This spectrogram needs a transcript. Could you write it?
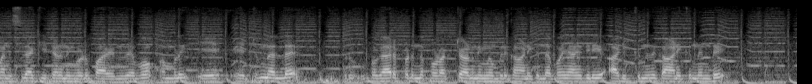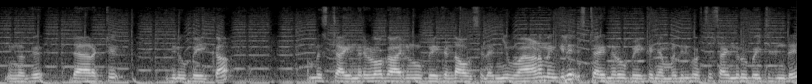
മനസ്സിലാക്കിയിട്ടാണ് നിങ്ങളോട് പറയുന്നത്. അപ്പോൾ നമ്മൾ ഏറ്റവും നല്ല ഒരു ഉപകാരപ്പെടുന്ന പ്രൊഡക്റ്റാണ് നിങ്ങൾ മുമ്പിൽ കാണിക്കുന്നത്. അപ്പോൾ ഞാനിതിൽ അടിക്കുന്നത് കാണിക്കുന്നുണ്ട്. നിങ്ങൾക്ക് ഡയറക്റ്റ് ഇതിൽ ഉപയോഗിക്കാം. നമ്മൾ സ്റ്റൈനറുകളോ കാര്യങ്ങളോ ഉപയോഗിക്കേണ്ട ആവശ്യമില്ല. ഇനി വേണമെങ്കിൽ സ്റ്റൈനർ ഉപയോഗിക്കാം. നമ്മളിതിൽ കുറച്ച് സ്റ്റൈനർ ഉപയോഗിച്ചിട്ടുണ്ട്.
